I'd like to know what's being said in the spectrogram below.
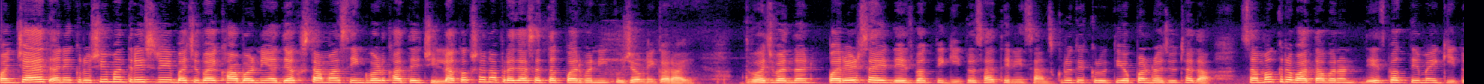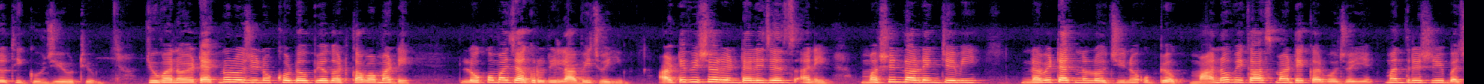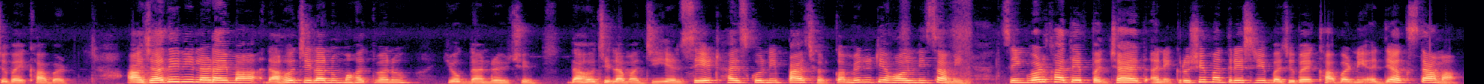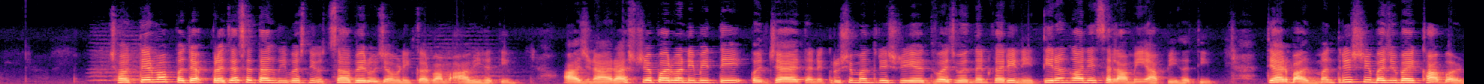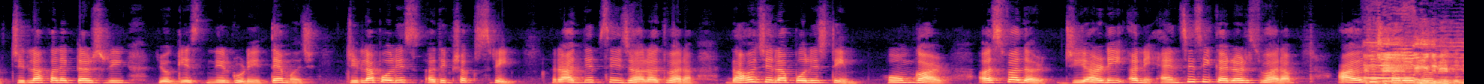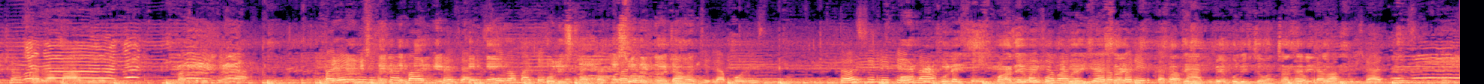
પંચાયત અને કૃષિ મંત્રી શ્રી બચુભાઈ ખાબડની અધ્યક્ષતામાં સિંગવડ ખાતે જિલ્લા કક્ષાના પ્રજાસત્તાક પર્વની ઉજવણી કરાઈ. ધ્વજવંદન, પરેડ સહિત દેશભક્તિ ગીતો સાથેની સાંસ્કૃતિક કૃતિઓ પણ રજૂ થતાં સમગ્ર વાતાવરણ દેશભક્તિમય ગીતોથી ગુંજી ઉઠ્યું. યુવાનોએ ટેકનોલોજીનો ખોટો ઉપયોગ અટકાવવા માટે લોકોમાં જાગૃતિ લાવવી જોઈએ. આર્ટિફિશિયલ ઇન્ટેલિજન્સ અને મશીન લર્નિંગ જેવી નવી ટેકનોલોજીનો ઉપયોગ માનવ વિકાસ માટે કરવો જોઈએ, મંત્રી શ્રી બચુભાઈ ખાબડ. આઝાદીની લડાઈમાં દાહોદ જિલ્લાનું મહત્વનું યોગદાન રહ્યું છે. દાહોદ જિલ્લામાં જીએલ સેઠ હાઈસ્કૂલની પાછળ કમ્યુનિટી હોલની સામે સિંગવડ ખાતે પંચાયત અને કૃષિ મંત્રી શ્રી બચુભાઈ ખાબડની અધ્યક્ષતામાં છોતેરમાં પ્રજાસત્તાક દિવસની ઉત્સાહભેર ઉજવણી કરવામાં આવી હતી. આજના રાષ્ટ્રીય પર્વ નિમિત્તે પંચાયત અને કૃષિમંત્રીશ્રીએ ધ્વજવંદન કરીને તિરંગાને સલામી આપી હતી. ત્યારબાદ મંત્રી શ્રી બજુભાઈ ખાબડ જિલ્લા કલેક્ટર શ્રી યોગેશ નિરગુડે તેમજ જિલ્લા પોલીસ અધિક્ષક શ્રી રાજદીપસિંહ ઝાલા દ્વારા દાહોદ જિલ્લા પોલીસ ટીમ હોમગાર્ડ અશ્વદળ જીઆરડી અને એનસીસી કેડર્સ દ્વારા આયોજિત પરેડનું નિરીક્ષણ કરવામાં આવ્યું હતું. મંત્રીશ્રીના પરેડ નિરીક્ષણ બાદ પ્રજાની સેવા માટે હંમેશા તત્પર દાહોદ જિલ્લા પોલીસ દસ જેટલી ટીમના બસો એકવીસ જેટલા જવાનો દ્વારા પરેડ કરવામાં આવી. હતી નવપ્રવાહ ગુજરાત ન્યૂઝ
